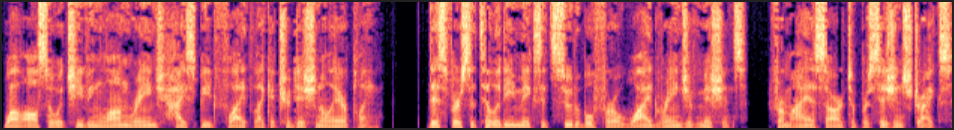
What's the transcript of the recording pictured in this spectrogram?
while also achieving long-range, high-speed flight like a traditional airplane. This versatility makes it suitable for a wide range of missions, from ISR to precision strikes,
